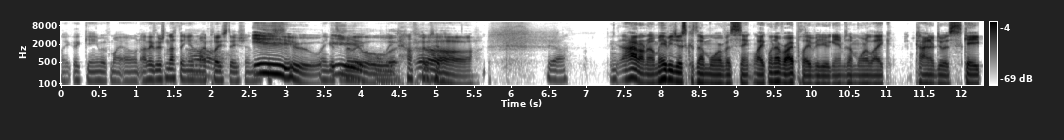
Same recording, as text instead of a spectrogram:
like a game of my own. I think there's nothing in my Oh, PlayStation. It's- Ew. I think it's really only ew. downloaded. Ugh. yeah. I don't know. Maybe just because I'm more of a sing. Like whenever I play video games, I'm more like kind of to escape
